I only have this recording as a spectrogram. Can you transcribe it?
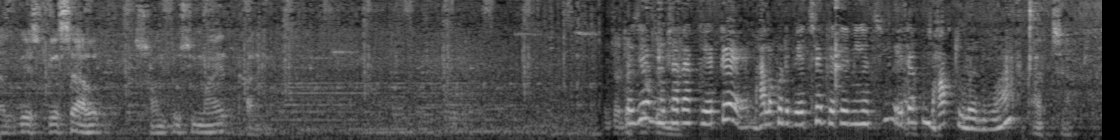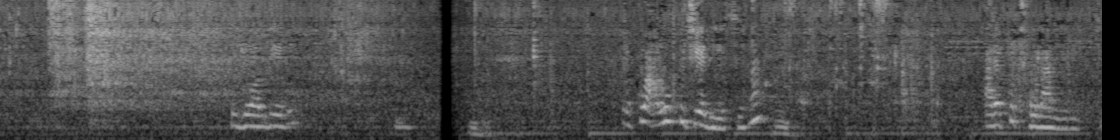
আজকে স্পেশাল সন্তোষী মায়ের থালি এই যে মোচাটা কেটে ভালো করে বেছে কেটে নিয়েছি এটা একটু ভাত তুলে নেব হ্যাঁ? আচ্ছা। একটু জল দিয়ে দিই। একটু আলু কুচিয়ে দিয়েছি হ্যাঁ? আর একটু ছোলা দিয়ে দিচ্ছি।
